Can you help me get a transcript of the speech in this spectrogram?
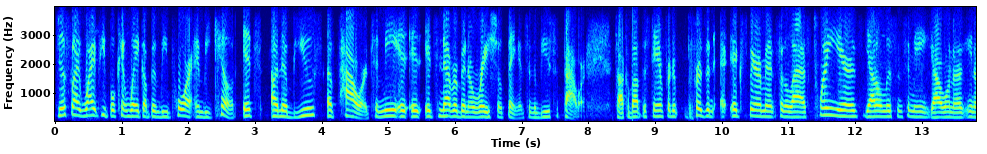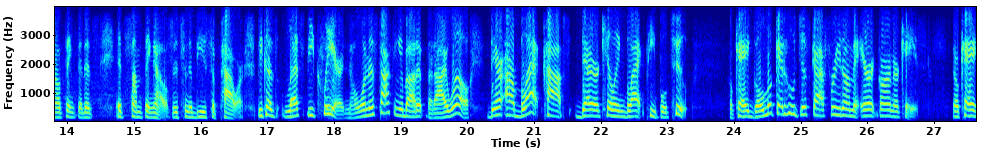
just like white people can wake up and be poor and be killed. It's an abuse of power. To me, it, it, it's never been a racial thing. It's an abuse of power. Talk about the Stanford prison experiment for the last 20 years. Y'all don't listen to me. Y'all want to, you know, think that it's it's something else. It's an abuse of power. Because let's be clear, no one is talking about it, but I will. There are black cops that are killing black people too. Okay, go look at who just got freed on the Eric Garner case. Okay,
